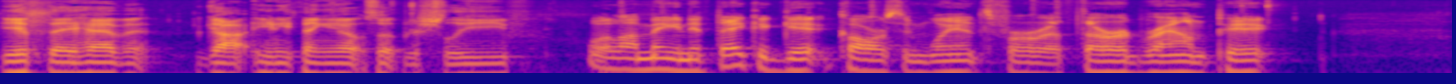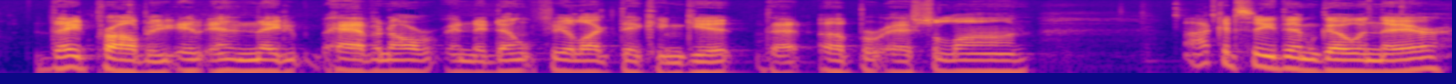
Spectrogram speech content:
if they haven't got anything else up their sleeve. Well, I mean, if they could get Carson Wentz for a third round pick, they'd probably and they haven't and they don't feel like they can get that upper echelon. I could see them going there.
